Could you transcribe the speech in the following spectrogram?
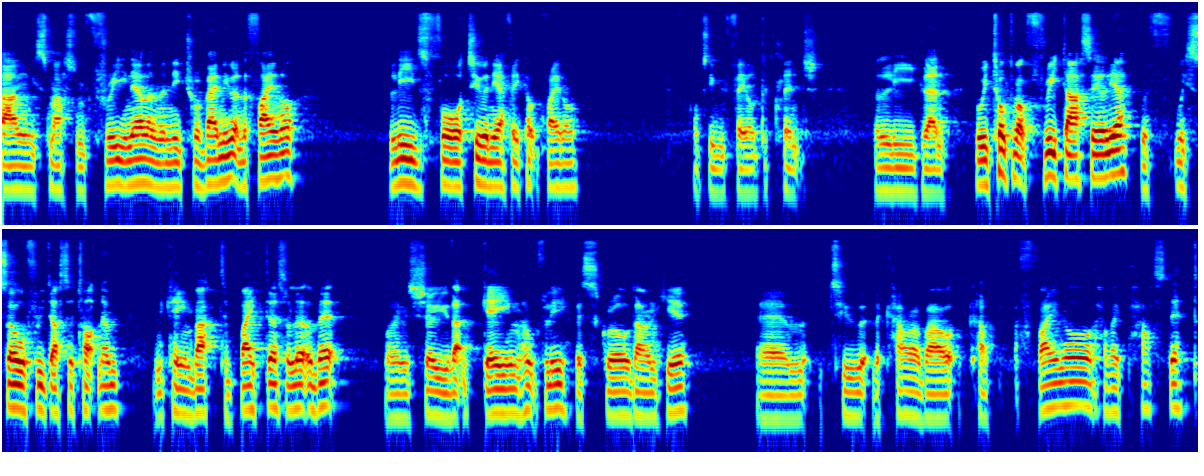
bang, we smashed them 3 0 in the neutral venue in the final. Leeds 4 2 in the FA Cup final. Obviously, we failed to clinch the league then. But we talked about Freitas earlier. We we sold Freitas to Tottenham and it came back to bite us a little bit. Well, I can show you that game, hopefully, if I scroll down here um, to the Carabao Cup final. Have I passed it?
